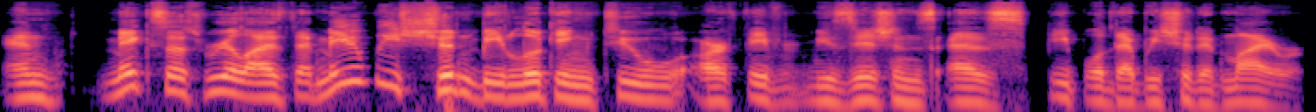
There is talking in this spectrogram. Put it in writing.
and makes us realize that maybe we shouldn't be looking to our favorite musicians as people that we should admire.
